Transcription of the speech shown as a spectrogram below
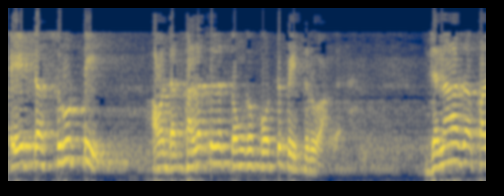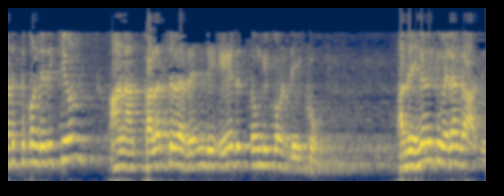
ஏட்ட சுருட்டி அவட களத்துல தொங்க போட்டு பேசிடுவாங்க. ஜனாத படுத்து கொண்டிருக்கும் ஆனா களத்துல ரெண்டு ஏடு தொங்கிக் கொண்டிருக்கும். அது எங்களுக்கு விளங்காது.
